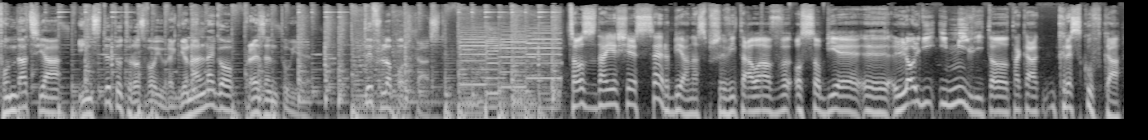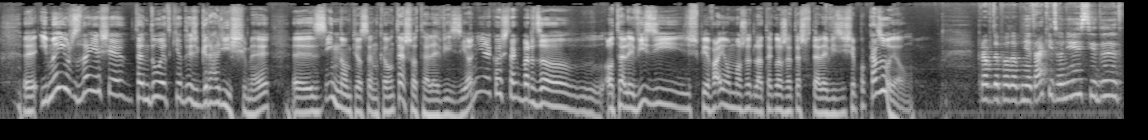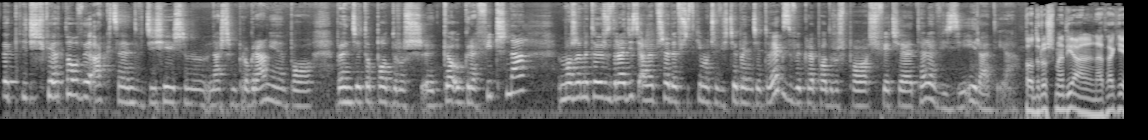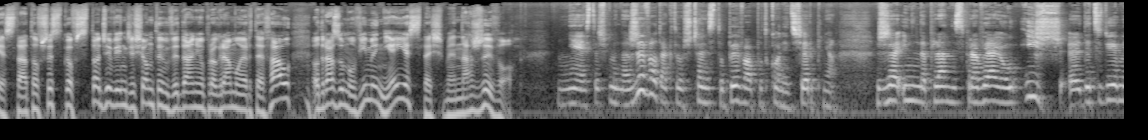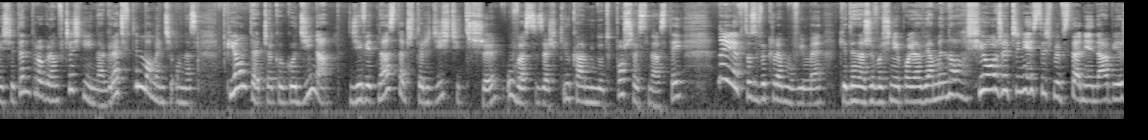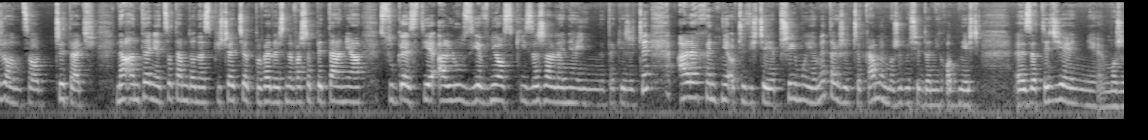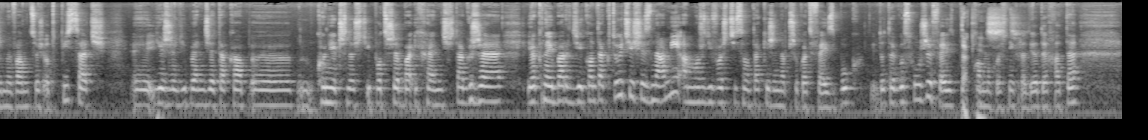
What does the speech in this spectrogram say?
Fundacja Instytut Rozwoju Regionalnego prezentuje Tyflo Podcast. To zdaje się Serbia nas przywitała w osobie y, Loli i Mili. To taka kreskówka. Y, I my już zdaje się ten duet kiedyś graliśmy y, z inną piosenką też o telewizji. Oni jakoś tak bardzo o telewizji śpiewają, może dlatego, że też w telewizji się pokazują. Prawdopodobnie tak i to nie jest jedyny taki światowy akcent w dzisiejszym naszym programie, bo będzie to podróż y, geograficzna. Możemy to już zdradzić, ale przede wszystkim oczywiście będzie to jak zwykle podróż po świecie telewizji i radia. Podróż medialna, tak jest. A to wszystko w 190. wydaniu programu RTV. Od razu mówimy, nie jesteśmy na żywo nie jesteśmy na żywo, tak to już często bywa pod koniec sierpnia, że inne plany sprawiają, iż e, decydujemy się ten program wcześniej nagrać. W tym momencie u nas piąteczek, godzina 19.43, u Was zaś kilka minut po 16. No i jak to zwykle mówimy, kiedy na żywo się nie pojawiamy, no siłą rzeczy nie jesteśmy w stanie na bieżąco czytać na antenie, co tam do nas piszecie, odpowiadać na Wasze pytania, sugestie, aluzje, wnioski, zażalenia i inne takie rzeczy, ale chętnie oczywiście je przyjmujemy, także czekamy, możemy się do nich odnieść e, za tydzień, możemy Wam coś odpisać, e, jeżeli będzie taka e, konieczność i potrzeba i chęć. Także jak najbardziej kontaktujcie się z nami, a możliwości są takie, że na przykład Facebook do tego służy, Facebook, tak komuś Radio DHT E,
